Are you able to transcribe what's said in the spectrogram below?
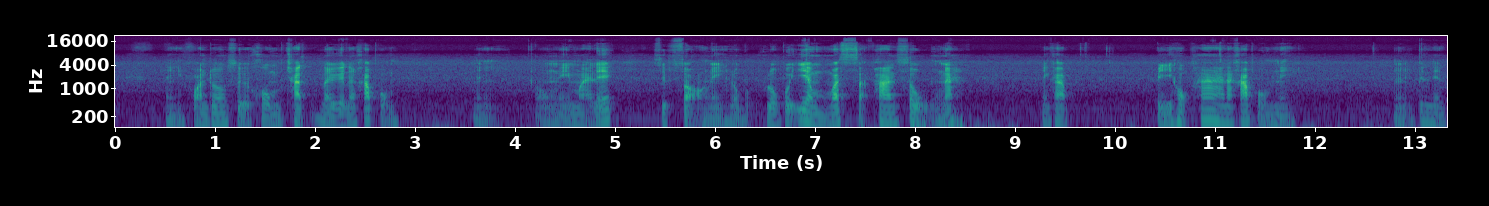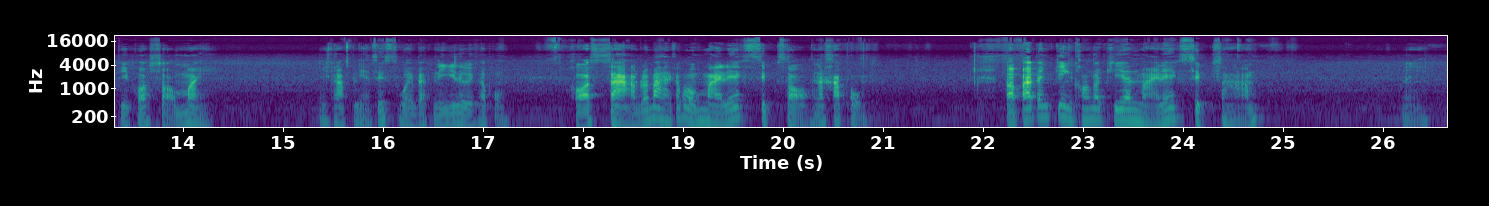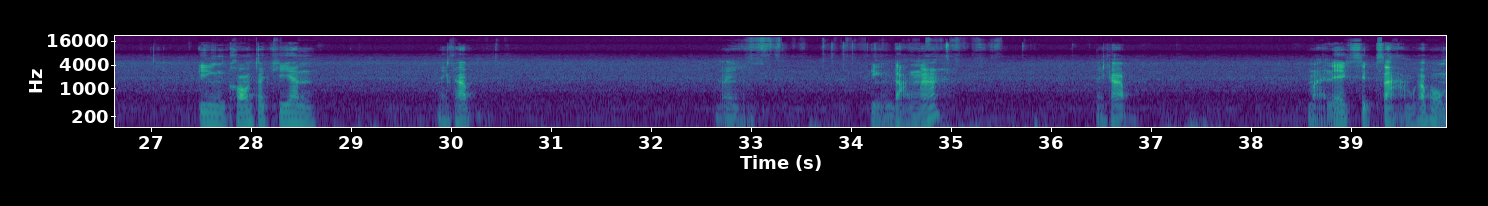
นี่ฟอนต์ตัวหนังสือคมชัดเลยนะครับผมนี่องค์นี้หมายเลขสิบสองนี่หลวงปู่เอี่ยมวัดสะพานสูงนะ นี่ครับ ปีหกห้านะครับผมนี่เป็นเหรียญปีพศใหม่นี่ครับเหรียญสวยๆแบบนี้เลยครับผม ขอสามละบาทครับผมหมายเลขสิบสองนะครับผม ต่อไปเป็นกิ่งคลองตะเคียนหมายเลขสิบสามนี่กิ่งคลองตะเคียนนี่ครับนี่กิ่งดังนะนะครับ หมายเลขสิบสามครับผม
